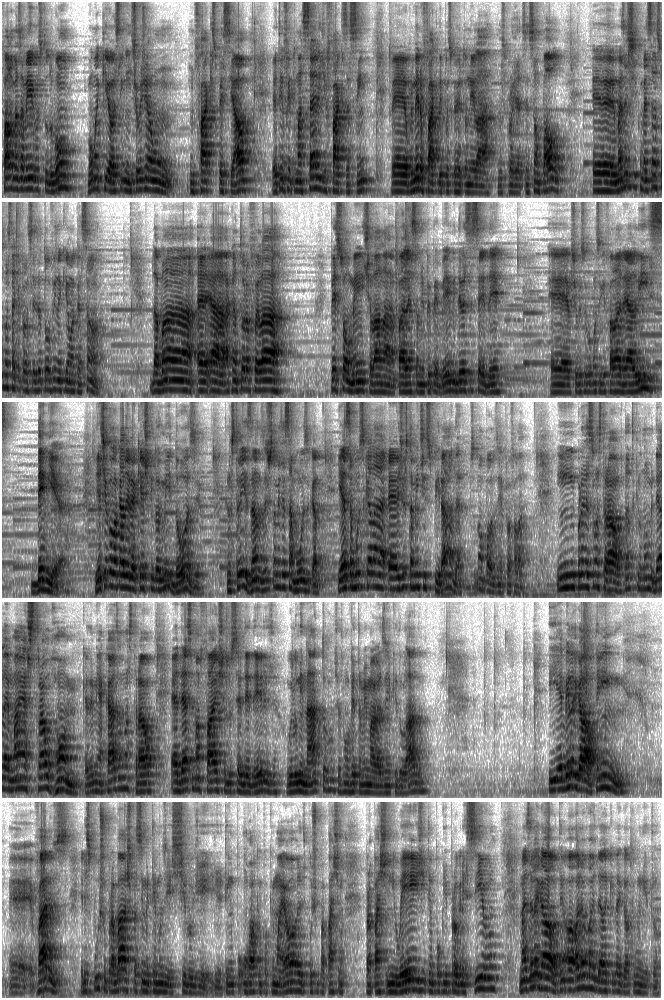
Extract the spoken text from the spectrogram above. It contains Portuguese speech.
Fala meus amigos, tudo bom? Vamos aqui, ó, é o seguinte, hoje é um, um FAQ especial. Eu tenho feito uma série de FAQs assim. É o primeiro FAQ depois que eu retornei lá dos projetos em São Paulo. É, mas antes de começar, só mostrar aqui pra vocês, eu tô ouvindo aqui uma canção, ó, da banda, é, a, a cantora foi lá pessoalmente lá na palestra no IPPB, me deu esse CD. É, deixa eu ver se eu vou conseguir falar, é a Liz Demier. Eu tinha colocado ele aqui acho que em 2012, tem uns três anos, é justamente essa música. E essa música ela é justamente inspirada, deixa eu dar um pauzinho para falar, em projeção astral. Tanto que o nome dela é My Astral Home, quer dizer, minha casa no astral. É a décima faixa do CD deles, o Illuminato. Vocês vão ver também maiorzinho aqui do lado. E é bem legal, tem é, vários eles puxam para baixo, para cima em termos de estilo de, de, tem um, um rock um pouquinho maior, eles puxam para parte para parte new age, tem um pouco de progressivo, mas é legal. Tem, olha a voz dela que legal, que bonito.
